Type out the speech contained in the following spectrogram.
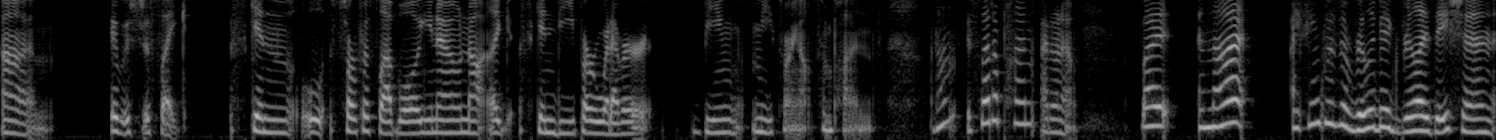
um, it was just like skin surface level, you know, not like skin deep or whatever being me throwing out some puns. I don't is that a pun? I don't know. But and that I think was a really big realization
